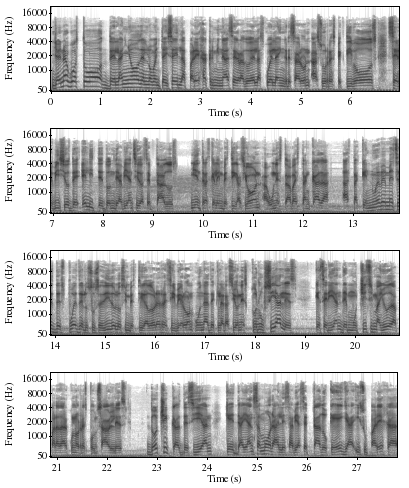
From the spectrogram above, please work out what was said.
Ya en agosto del año del 96, la pareja criminal se graduó de la escuela e ingresaron a sus respectivos servicios de élite donde habían sido aceptados, mientras que la investigación aún estaba estancada, hasta que nueve meses después de lo sucedido los investigadores recibieron unas declaraciones cruciales que serían de muchísima ayuda para dar con los responsables. Dos chicas decían que Diane Zamora les había aceptado que ella y su pareja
